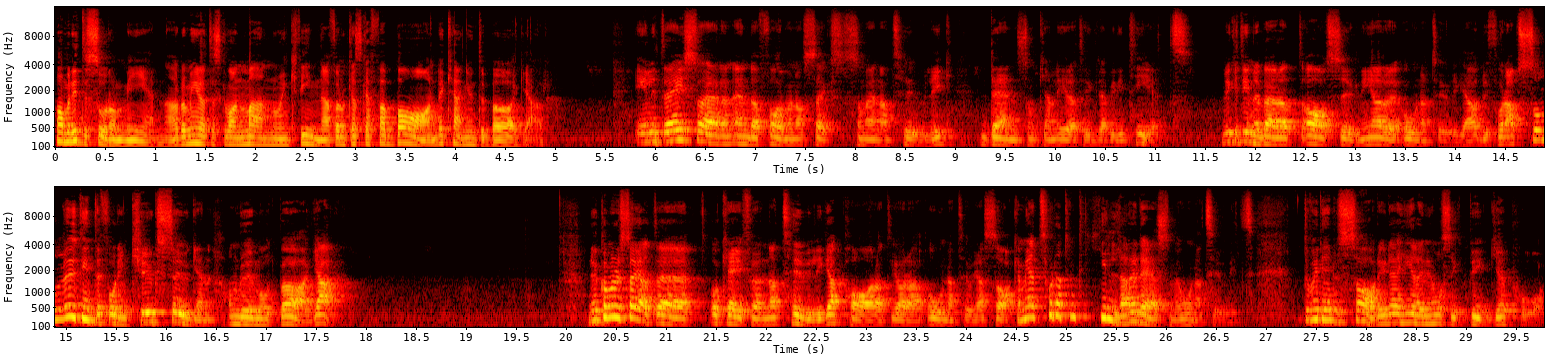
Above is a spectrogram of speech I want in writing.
Ja, men det är inte så de menar. De menar att det ska vara en man och en kvinna för de kan skaffa barn. Det kan ju inte bögar. Enligt dig så är den enda formen av sex som är naturlig den som kan leda till graviditet. Vilket innebär att avsugningar är onaturliga och du får absolut inte få din kuk sugen om du är emot bögar. Nu kommer du säga att det är okej för naturliga par att göra onaturliga saker, men jag trodde att du inte gillade det som är onaturligt. Det var det du sa, det är det hela din åsikt bygger på.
